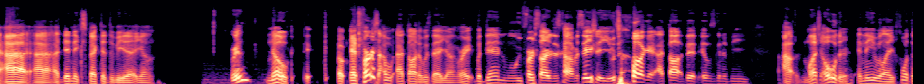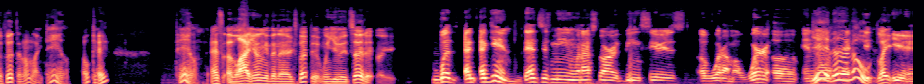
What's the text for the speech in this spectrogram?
I I I didn't expect it to be that young. Really? No, at first I, I thought it was that young, right? But then when we first started this conversation, you were talking. I thought that it was gonna be out much older, and then you were like fourth and fifth, and I'm like, damn, okay, damn, that's a lot younger than I expected when you had said it. Like, But again, that just means when I start being serious of what I'm aware of, and yeah, no, no, that no, shit- like, yeah,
